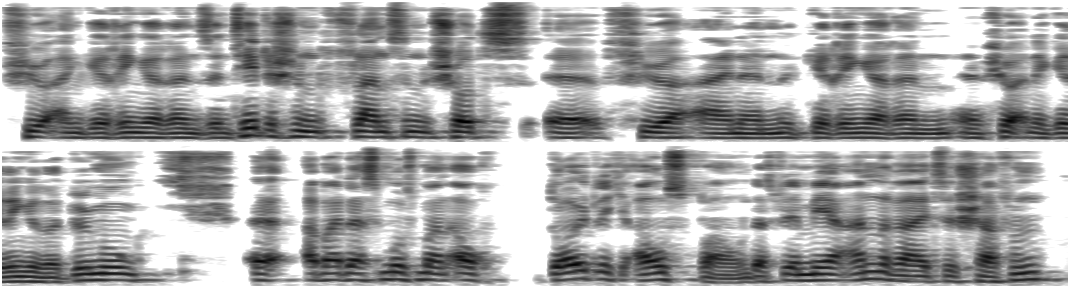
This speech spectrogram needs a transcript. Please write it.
für einen geringeren synthetischen Pflanzenschutz, äh, für einen geringeren, äh, für eine geringere Düngung. Aber das muss man auch deutlich ausbauen, dass wir mehr Anreize schaffen,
